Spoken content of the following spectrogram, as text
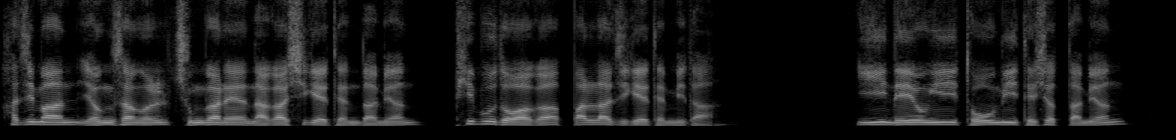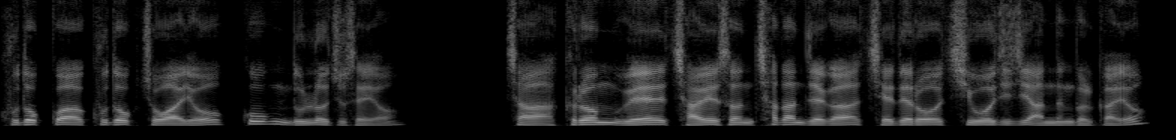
하지만 영상을 중간에 나가시게 된다면 피부 도화가 빨라지게 됩니다. 이 내용이 도움이 되셨다면 구독과 구독, 좋아요 꾹 눌러주세요. 자, 그럼 왜 자외선 차단제가 제대로 지워지지 않는 걸까요?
